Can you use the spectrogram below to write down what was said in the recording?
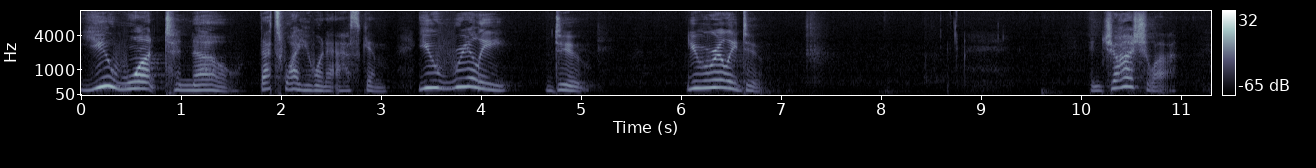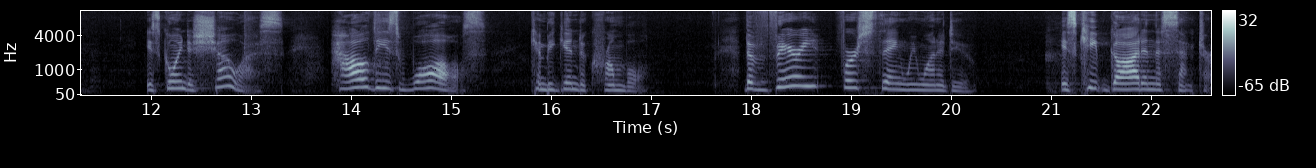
You want to know. That's why you want to ask him. You really do. You really do. And Joshua is going to show us how these walls can begin to crumble. The very first thing we want to do is keep God in the center.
